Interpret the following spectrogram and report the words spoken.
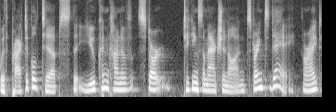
with practical tips that you can kind of start taking some action on starting today. All right.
